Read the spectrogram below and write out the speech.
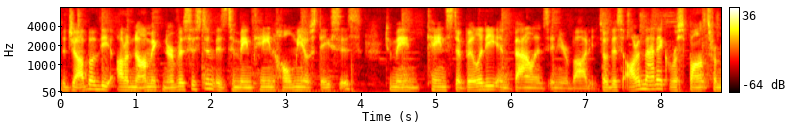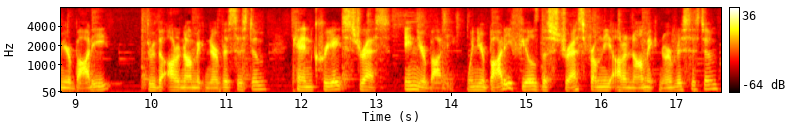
The job of the autonomic nervous system is to maintain homeostasis, to maintain stability and balance in your body. So this automatic response from your body through the autonomic nervous system can create stress in your body. When your body feels the stress from the autonomic nervous system,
